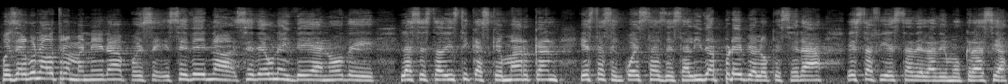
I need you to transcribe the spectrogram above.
pues de alguna u otra manera pues eh, se dé se dé una idea, ¿no? de las estadísticas que marcan estas encuestas de salida previo a lo que será esta fiesta de la democracia.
